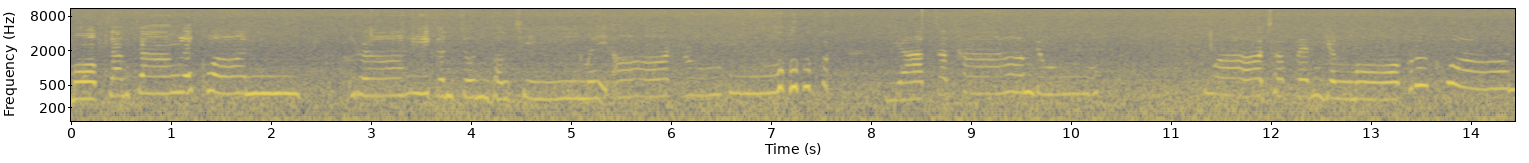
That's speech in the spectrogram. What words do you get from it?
หมอกจางๆและควันใคล้ายกันจนบางทีไม่อาจรู้ อยากจะถามดู ว่าเธอเป็นอย่างหมอกหรือควัน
